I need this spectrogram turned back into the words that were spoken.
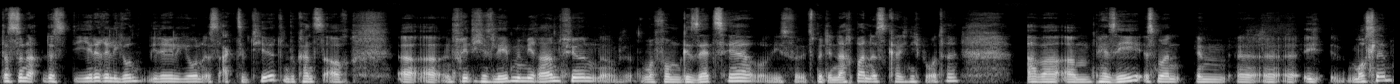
dass du, eine, dass jede Religion, jede Religion ist akzeptiert und du kannst auch äh, äh, ein friedliches Leben im Iran führen. Äh, Mal vom Gesetz her, wie es jetzt mit den Nachbarn ist, kann ich nicht beurteilen. Aber ähm, per se ist man im äh, äh, ich- Moslem.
